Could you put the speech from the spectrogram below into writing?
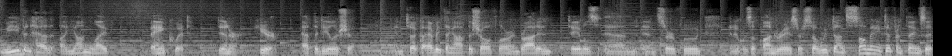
We even had a Young Life banquet dinner here at the dealership and took everything off the show floor and brought in tables and, and served food and it was a fundraiser. So we've done so many different things that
